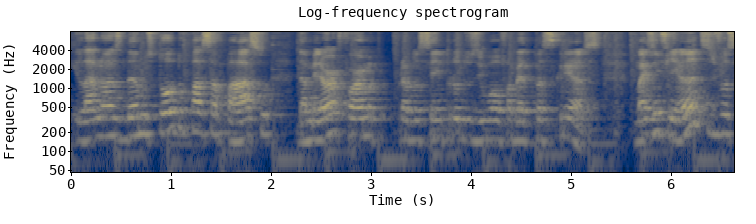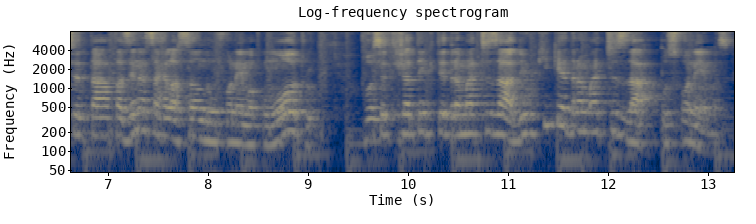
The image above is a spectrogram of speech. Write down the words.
E lá nós damos todo o passo a passo da melhor forma para você introduzir o alfabeto para as crianças. Mas enfim, antes de você estar tá fazendo essa relação de um fonema com o outro, você já tem que ter dramatizado. E o que é dramatizar os fonemas?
